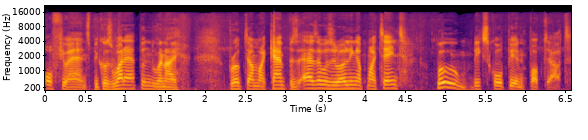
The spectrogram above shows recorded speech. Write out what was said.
off your hands. Because what happened when I broke down my camp is as I was rolling up my tent, boom, big scorpion popped out.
